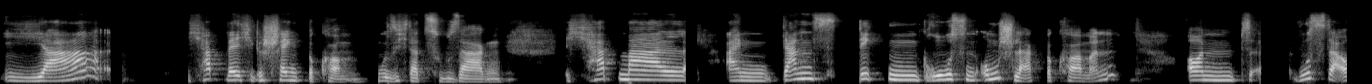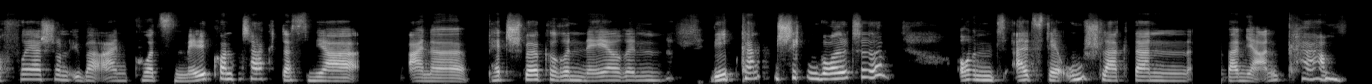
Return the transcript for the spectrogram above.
Ja, ich habe welche geschenkt bekommen, muss ich dazu sagen. Ich habe mal einen ganz dicken, großen Umschlag bekommen und wusste auch vorher schon über einen kurzen Mailkontakt, dass mir eine Patchworkerin, Näherin Webkanten schicken wollte. Und als der Umschlag dann bei mir ankam,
